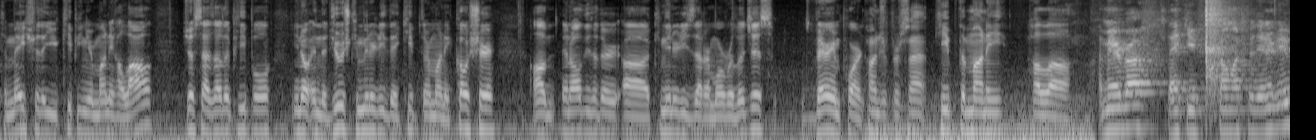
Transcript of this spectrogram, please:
to make sure that you're keeping your money halal, just as other people, you know, in the Jewish community, they keep their money kosher, um, and all these other uh, communities that are more religious. It's very important. 100%. Keep the money halal. Amir, bro, thank you so much for the interview.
